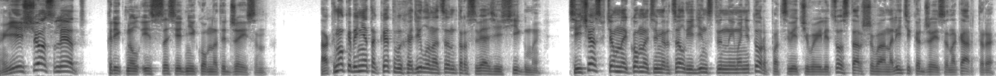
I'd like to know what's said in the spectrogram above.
«Еще след!» — крикнул из соседней комнаты Джейсон. Окно кабинета Кэт выходило на центр связи Сигмы. Сейчас в темной комнате мерцал единственный монитор, подсвечивая лицо старшего аналитика Джейсона Картера.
